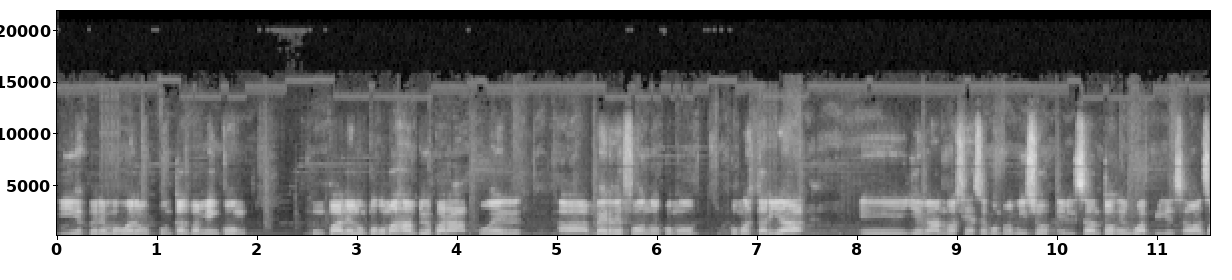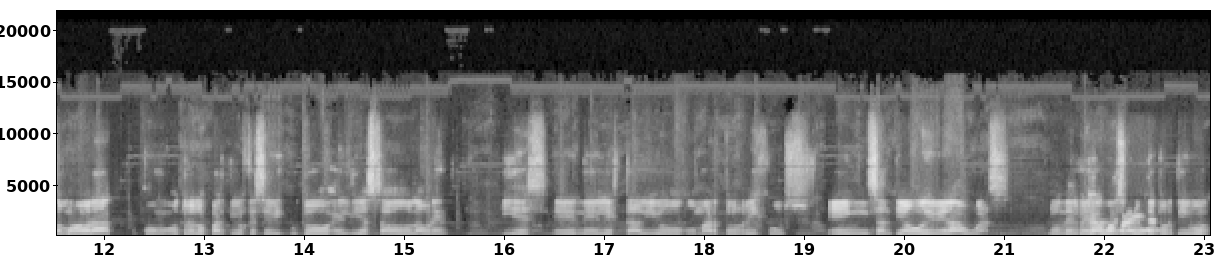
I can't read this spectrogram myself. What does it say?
y esperemos, bueno, contar también con un panel un poco más amplio para poder ah, ver de fondo cómo, cómo estaría eh, llegando hacia ese compromiso el Santos de Guapiles. Avanzamos ahora con otro de los partidos que se disputó el día sábado, Lauren, y es en el estadio Omar Torrijos, en Santiago de Veraguas, donde el Veraguas Deportivo,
